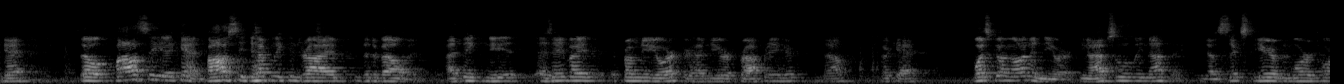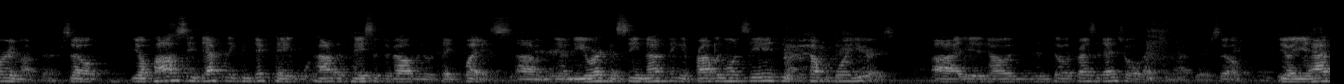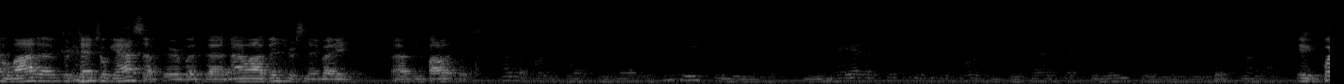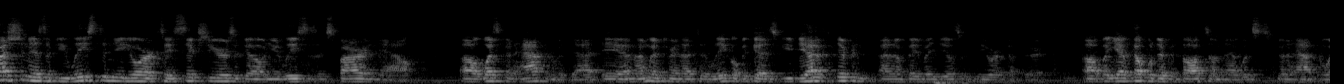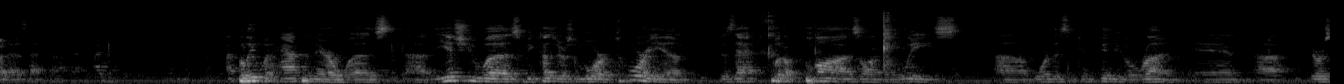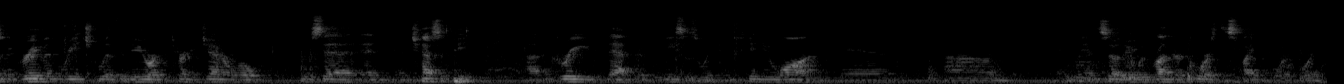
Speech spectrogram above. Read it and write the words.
Okay? So policy, again, policy definitely can drive the development. I think, has anybody from New York or have New York property here? No? Okay. What's going on in New York? You know, absolutely nothing. You know, sixth year of the moratorium up there. So you know, policy definitely can dictate how the pace of development will take place. Um, you know, New York has seen nothing and probably won't see anything for a couple more years. uh, you know, until the presidential election out there. So, you know, you have a lot of potential gas up there, but uh, not a lot of interest in anybody uh, from the politics. I got a further question to that. If you leased in New York Mhm. and they have that six-year moratorium, does that affect your lease or will the lease run out? The question is, if you leased in New York, say six years ago, and your lease is expiring now, uh, what's going to happen with that? And I'm going to turn that to legal because you, you have different. I don't know if anybody deals with New York up there, uh, but you have a couple of different thoughts on that. What's going to happen? What has happened? I believe what happened there was, uh, the issue was because there's a moratorium, does that put a pause on the lease, uh, or does it continue to run? And uh, there was an agreement reached with the New York Attorney General who said, and Chesapeake uh, agreed that the leases would continue on, and, um, and- and so they would run their course despite the moratorium.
